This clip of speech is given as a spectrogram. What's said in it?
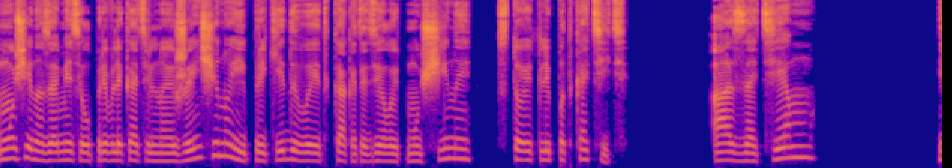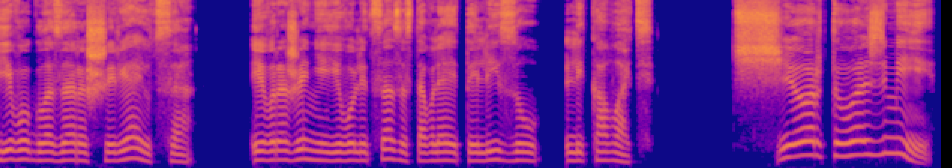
Мужчина заметил привлекательную женщину и прикидывает, как это делают мужчины, стоит ли подкатить. А затем его глаза расширяются, и выражение его лица заставляет Элизу ликовать. «Черт возьми!» —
